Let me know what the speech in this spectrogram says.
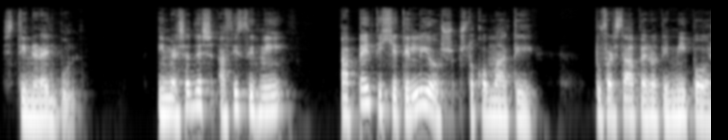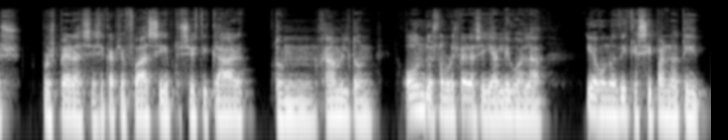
στην Red Bull. Η Mercedes αυτή τη στιγμή απέτυχε τελείως στο κομμάτι του Verstappen ότι μήπως προσπέρασε σε κάποια φάση από το safety car τον Hamilton. Όντως τον προσπέρασε για λίγο, αλλά οι αγωνοδίκες είπαν ότι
